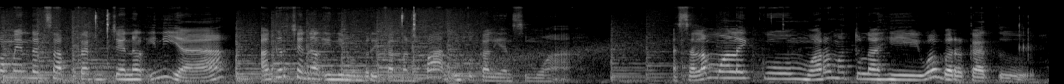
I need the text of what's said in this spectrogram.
komen, dan subscribe channel ini ya agar channel ini memberikan manfaat untuk kalian semua. Assalamualaikum warahmatullahi wabarakatuh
